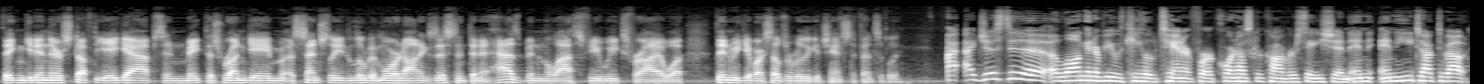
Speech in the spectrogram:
They can get in there, stuff the A gaps, and make this run game essentially a little bit more non existent than it has been in the last few weeks for Iowa, then we give ourselves a really good chance defensively. I, just did a, a, long interview with Caleb Tanner for a Cornhusker conversation, and, and he talked about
